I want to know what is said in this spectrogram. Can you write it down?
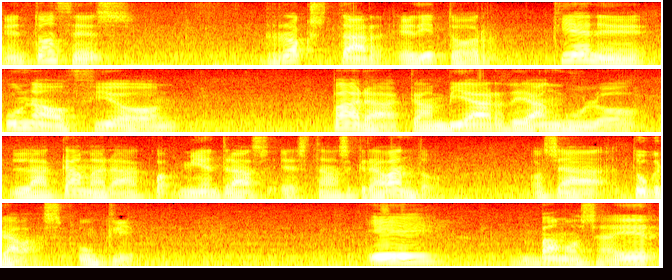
Entonces, Rockstar Editor tiene una opción para cambiar de ángulo la cámara mientras estás grabando. O sea, tú grabas un clip. Y vamos a ir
